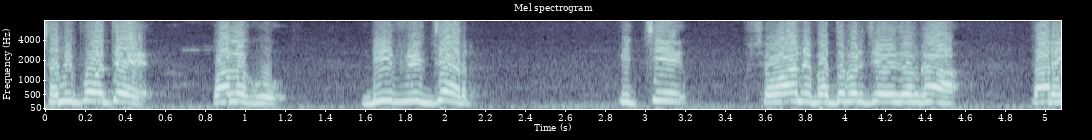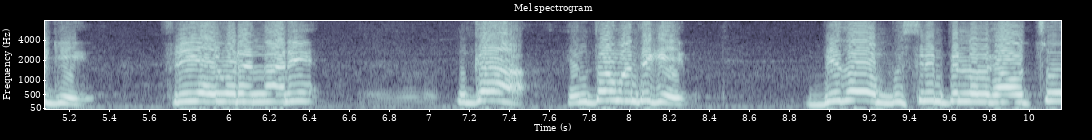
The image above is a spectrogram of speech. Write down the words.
చనిపోతే వాళ్ళకు డీ ఫ్రిడ్జర్ ఇచ్చి శవాన్ని భద్రపరిచే విధంగా దానికి ఫ్రీగా ఇవ్వడం కానీ ఇంకా ఎంతోమందికి బీద ముస్లిం పిల్లలు కావచ్చు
